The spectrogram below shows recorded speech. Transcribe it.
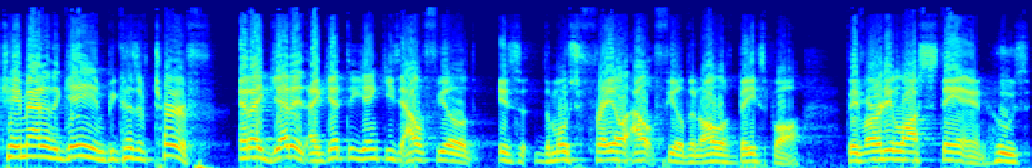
came out of the game because of turf. And I get it. I get the Yankees outfield is the most frail outfield in all of baseball. They've already lost Stanton, who's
